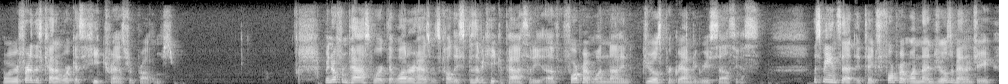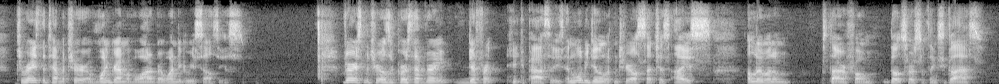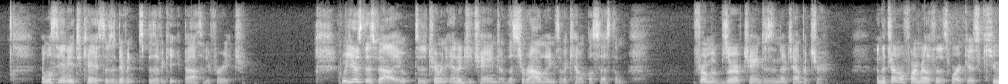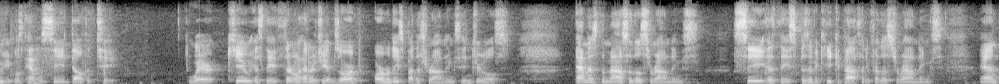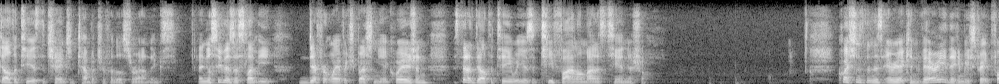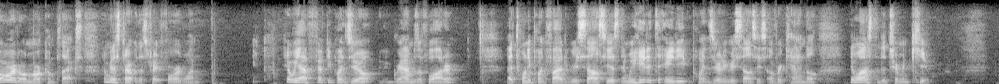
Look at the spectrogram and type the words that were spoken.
And we refer to this kind of work as heat transfer problems. We know from past work that water has what's called a specific heat capacity of 4.19 joules per gram degree Celsius. This means that it takes 4.19 joules of energy to raise the temperature of 1 gram of water by 1 degree Celsius. Various materials, of course, have very different heat capacities, and we'll be dealing with materials such as ice, aluminum, styrofoam, those sorts of things, glass. And we'll see in each case there's a different specific heat capacity for each. We use this value to determine energy change of the surroundings of a chemical system from observed changes in their temperature. And the general formula for this work is Q equals mc delta T where Q is the thermal energy absorbed or released by the surroundings in joules, M is the mass of those surroundings, C is the specific heat capacity for those surroundings, and delta T is the change in temperature for those surroundings. And you'll see there's a slightly different way of expressing the equation. Instead of delta T, we use a T final minus T initial. Questions in this area can vary. They can be straightforward or more complex. I'm going to start with a straightforward one. Here we have 50.0 grams of water at 20.5 degrees Celsius and we heat it to 80.0 degrees Celsius over a candle. They want us to determine Q.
